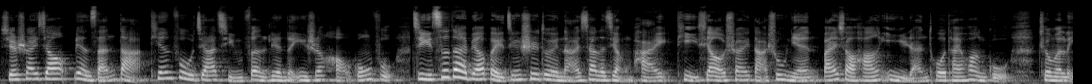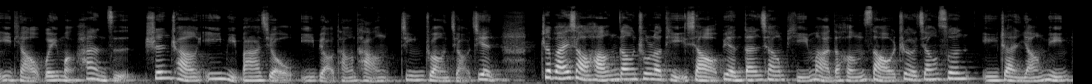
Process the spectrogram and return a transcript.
学摔跤、练散打，天赋加勤奋，练得一身好功夫。几次代表北京市队拿下了奖牌。体校摔打数年，白小航已然脱胎换骨，成为了一条威猛汉子，身长一米八九，仪表堂堂，精壮矫健。这白小航刚出了体校，便单枪匹马的横扫浙江村，一战扬名。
